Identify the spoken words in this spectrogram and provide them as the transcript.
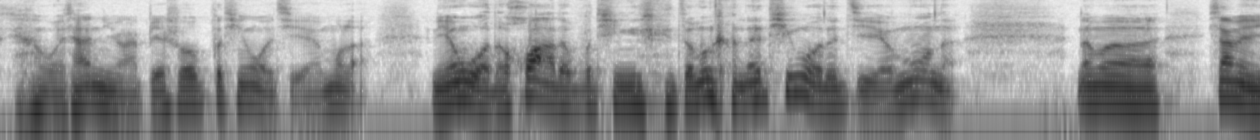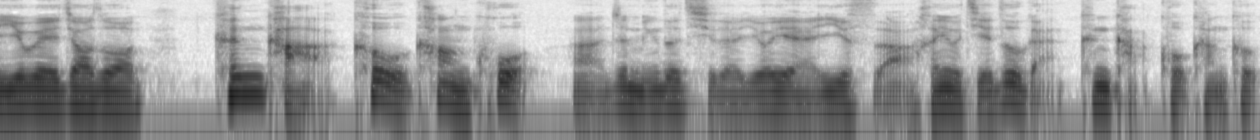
我家女儿别说不听我节目了，连我的话都不听，怎么可能听我的节目呢？那么下面一位叫做坑卡扣抗扩。啊，这名字起的有点意思啊，很有节奏感。坑卡扣抗扣，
